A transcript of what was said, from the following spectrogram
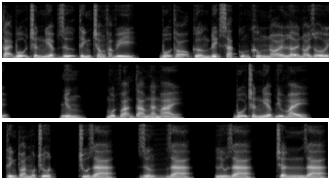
tại bộ chấn nghiệp dự tính trong phạm vi, bộ thọ cường đích sắc cũng không nói lời nói dối. Nhưng, một vạn tám ngàn mai. Bộ chấn nghiệp như mày, tính toán một chút, chu gia, dương gia, lưu gia, trần gia,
